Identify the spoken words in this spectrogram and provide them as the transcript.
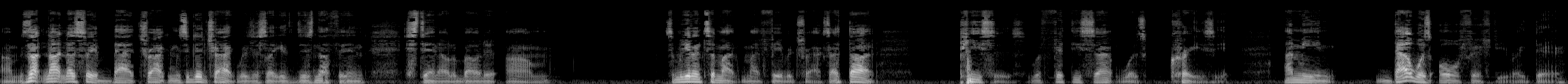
Um, it's not not necessarily a bad track. I mean, it's a good track, but just like it, there's nothing stand out about it. Um, so let me get into my my favorite tracks. I thought Pieces with 50 Cent was crazy. I mean, that was old 50 right there.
